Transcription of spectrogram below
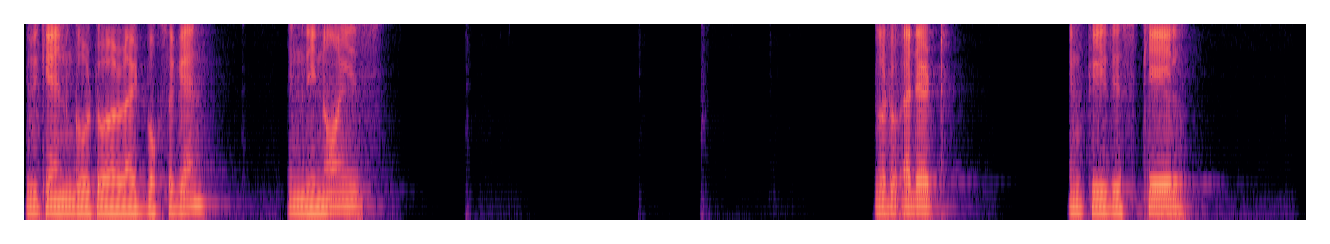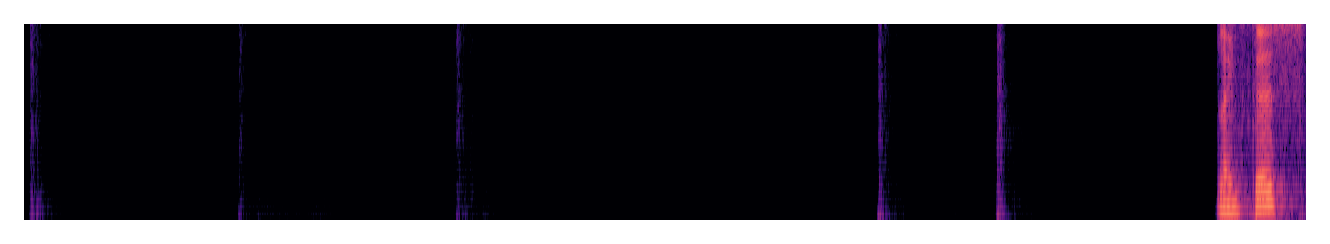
we can go to our light box again in the noise go to edit increase the scale. Like this.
